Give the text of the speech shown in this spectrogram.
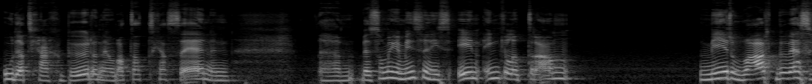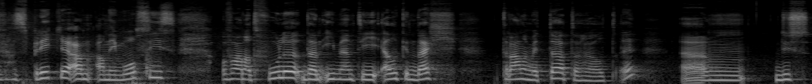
hoe dat gaat gebeuren en wat dat gaat zijn. En, ehm, bij sommige mensen is één enkele traan meer waard, bij wijze van spreken, aan, emoties of aan het voelen dan iemand die elke dag tranen met tuiten huilt. Hè? Um, dus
